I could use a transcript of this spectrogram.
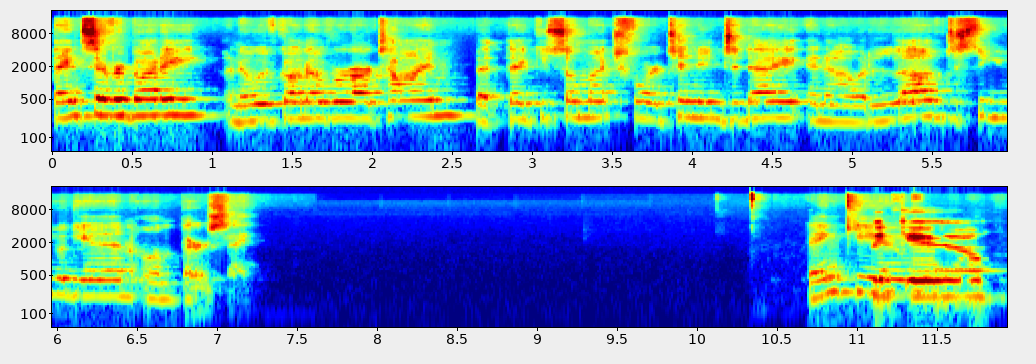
Thanks, everybody. I know we've gone over our time, but thank you so much for attending today, and I would love to see you again on Thursday. Thank you. Thank you.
